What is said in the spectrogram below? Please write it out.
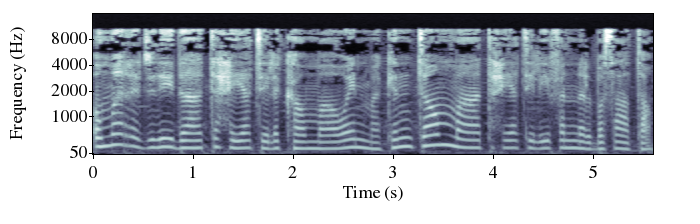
ومرة جديدة تحياتي لكم. وين ما كنتم تحياتي لفن البساطة.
